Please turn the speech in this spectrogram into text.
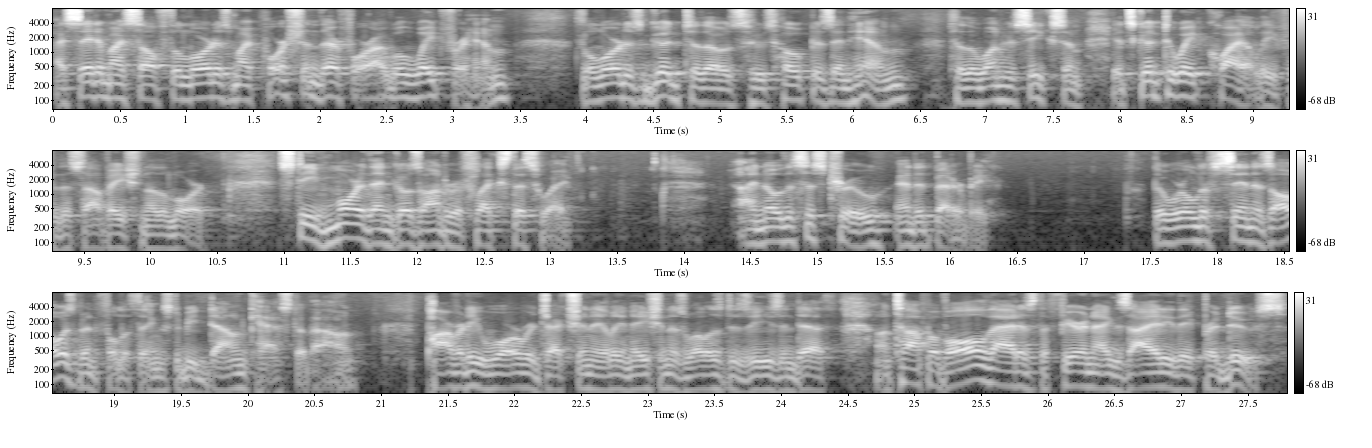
I say to myself, The Lord is my portion, therefore I will wait for him. The Lord is good to those whose hope is in him, to the one who seeks him. It's good to wait quietly for the salvation of the Lord. Steve Moore then goes on to reflect this way I know this is true, and it better be. The world of sin has always been full of things to be downcast about poverty, war, rejection, alienation, as well as disease and death. On top of all that is the fear and anxiety they produce.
